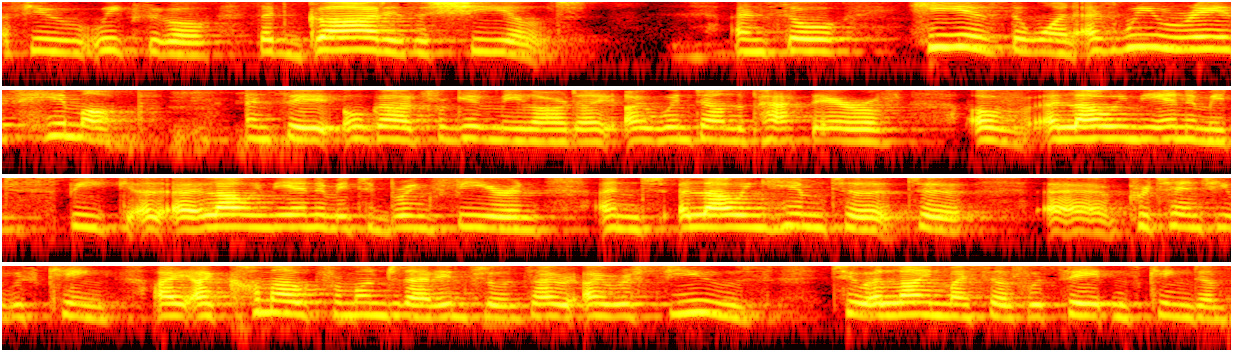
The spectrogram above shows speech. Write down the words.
a few weeks ago that God is a shield. And so he is the one, as we raise him up and say, Oh God, forgive me, Lord, I, I went down the path there of, of allowing the enemy to speak, allowing the enemy to bring fear, and, and allowing him to, to uh, pretend he was king. I, I come out from under that influence. I, I refuse to align myself with Satan's kingdom,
